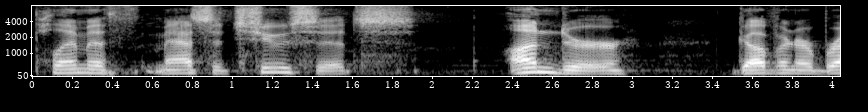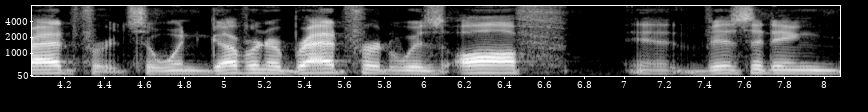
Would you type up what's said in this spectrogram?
Plymouth, Massachusetts, under Governor Bradford. So when Governor Bradford was off visiting,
